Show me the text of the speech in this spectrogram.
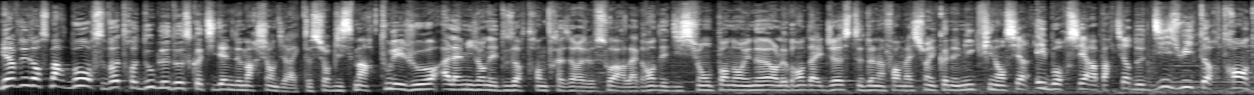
Bienvenue dans Smart Bourse, votre double dose quotidienne de marché en direct sur Bismart tous les jours à la mi-journée 12h30, 13h et le soir la grande édition pendant une heure, le grand digest de l'information économique, financière et boursière à partir de 18h30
